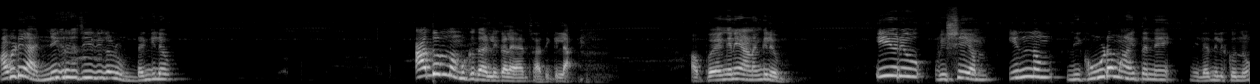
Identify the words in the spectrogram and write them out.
അവിടെ അന്യഗ്രഹ ജീവികൾ ഉണ്ടെങ്കിലോ? അതും നമുക്ക് തള്ളിക്കളയാൻ സാധിക്കില്ല. അപ്പോൾ എങ്ങനെയാണെങ്കിലും ഈ ഒരു വിഷയം ഇന്നും നിഗൂഢമായി തന്നെ നിലനിൽക്കുന്നു.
